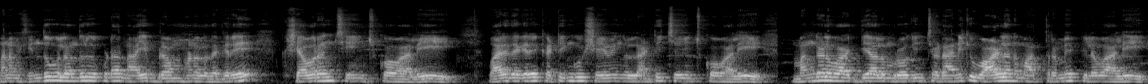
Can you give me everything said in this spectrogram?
మనం హిందువులందరూ కూడా నాయ బ్రాహ్మణుల దగ్గరే క్షవరం చేయించుకోవాలి. వారి దగ్గరే కటింగు షేవింగ్ లాంటివి చేయించుకోవాలి. మంగళవాద్యాలు మ్రోగించడానికి వాళ్ళను మాత్రమే పిలవాలి.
